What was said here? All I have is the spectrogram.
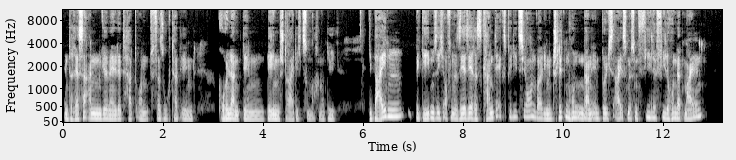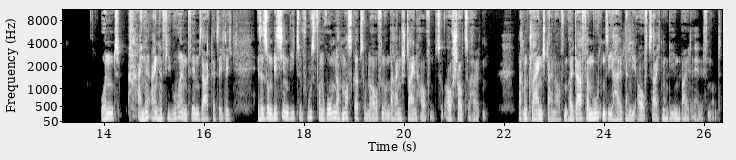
Interesse angemeldet hat und versucht hat, eben Grönland den Dänen streitig zu machen. Und die, die beiden begeben sich auf eine sehr, sehr riskante Expedition, weil die mit Schlittenhunden dann eben durchs Eis müssen, viele, viele hundert Meilen. Und eine, eine Figur im Film sagt tatsächlich, es ist so ein bisschen wie zu Fuß von Rom nach Moskau zu laufen und nach einem Steinhaufen zu, Ausschau zu halten nach einem kleinen Steinhaufen, weil da vermuten sie halt dann die Aufzeichnungen, die ihnen weiterhelfen. Und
